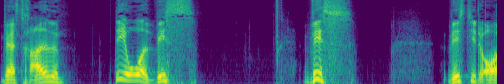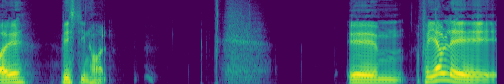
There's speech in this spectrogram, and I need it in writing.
vers 30. Det er ordet hvis. Hvis. Hvis dit øje, hvis din hånd. Øhm, for jeg vil, øh,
